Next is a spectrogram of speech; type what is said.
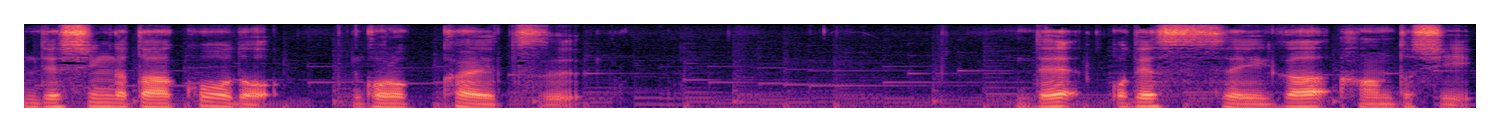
で、新型アコード5、6ヶ月。で、オデッセイが半年。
